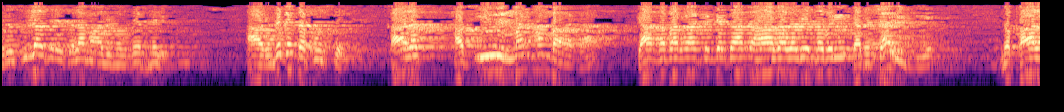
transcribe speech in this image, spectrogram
رسول اللہ صلی اللہ علیہ وسلم عالم الغیب نبی. اور ذکر پوچھتے قالت حفظی ہوئی من ام باقا کیا خبر را کجتا تہادا دے خبری؟ تا تو شاوی دیئے۔ نقال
